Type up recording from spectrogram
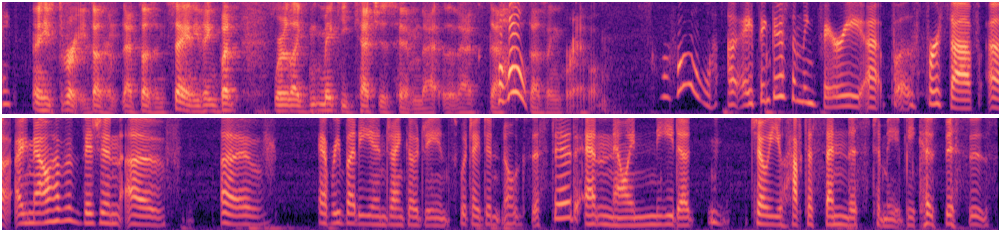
I- And he's three. Doesn't that doesn't say anything? But where like Mickey catches him, that that that Oh. doesn't grab him. Oh, I I think there's something very. Uh, first off, uh, I now have a vision of of everybody in JNCO jeans, which I didn't know existed, and now I need a. Joey, you have to send this to me because this is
